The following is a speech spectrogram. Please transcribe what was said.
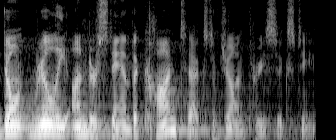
don't really understand the context of John 3:16.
